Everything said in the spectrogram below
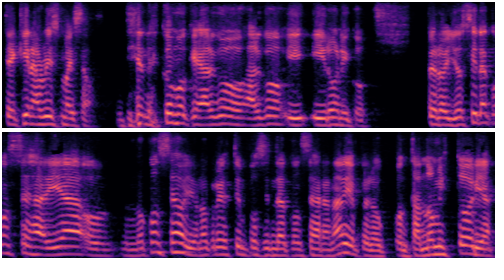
taking a risk myself. ¿Entiendes? Como que algo, algo irónico. Pero yo sí le aconsejaría, o no consejo, yo no creo que estoy de aconsejar a nadie, pero contando mi historia,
